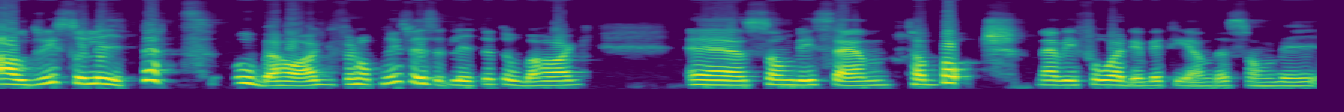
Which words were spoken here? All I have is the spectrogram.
aldrig så litet obehag, förhoppningsvis ett litet obehag, eh, som vi sen tar bort när vi får det beteende som vi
